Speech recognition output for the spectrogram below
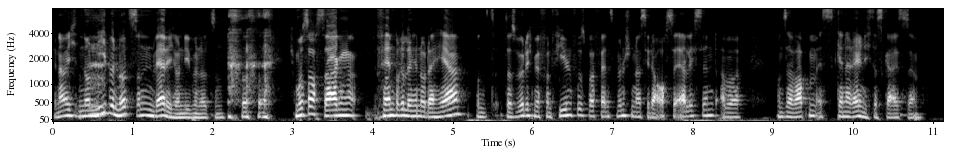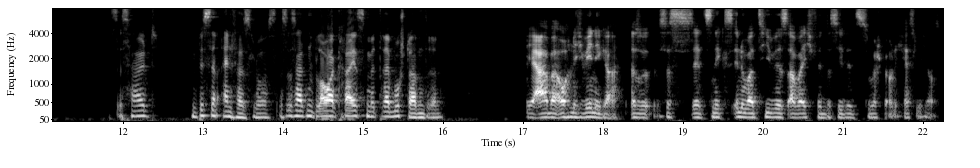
Den habe ich noch nie benutzt und den werde ich auch nie benutzen. Ich muss auch sagen, Fanbrille hin oder her, und das würde ich mir von vielen Fußballfans wünschen, dass sie da auch so ehrlich sind, aber unser Wappen ist generell nicht das Geiste. Es ist halt ein bisschen einfallslos. Es ist halt ein blauer Kreis mit drei Buchstaben drin. Ja, aber auch nicht weniger. Also es ist jetzt nichts Innovatives, aber ich finde, das sieht jetzt zum Beispiel auch nicht hässlich aus.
